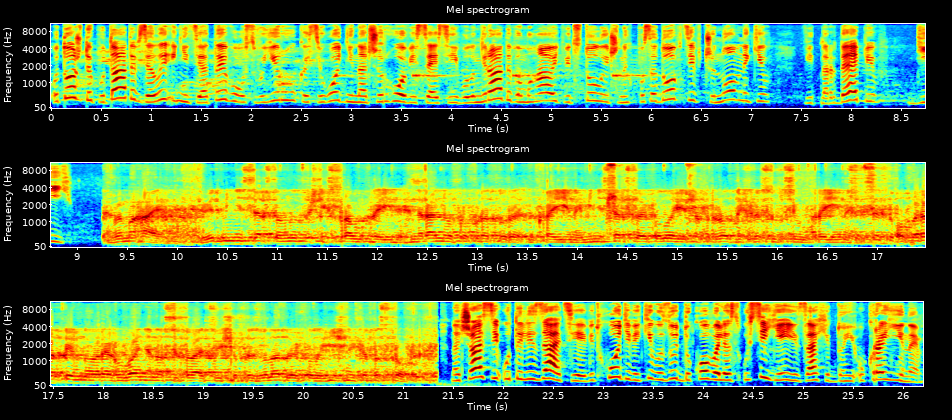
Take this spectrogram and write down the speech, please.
Отож, депутати взяли ініціативу у свої руки. Сьогодні на черговій сесії Волиньради вимагають від столичних посадовців, чиновників, від нардепів дій. Вимагаємо від Міністерства внутрішніх справ України, Генеральної прокуратури України, Міністерства екології На часі утилізація відходів, які везуть до Коваля з усієї західної України.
